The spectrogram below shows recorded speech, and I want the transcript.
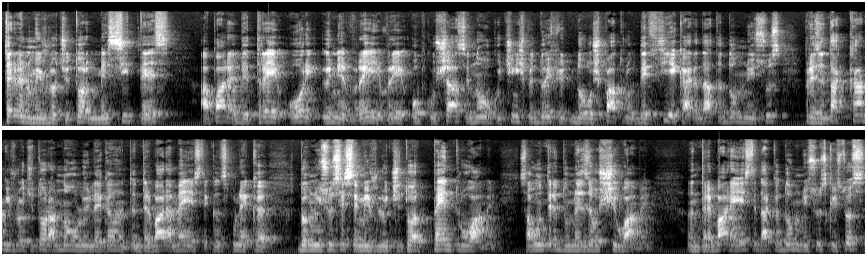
Termenul mijlocitor, mesites, apare de 3 ori în evrei, evrei 8 cu 6, 9 cu 15, 12 cu 24, de fiecare dată Domnul Isus prezenta ca mijlocitor al noului legământ. Întrebarea mea este când spune că Domnul Isus este mijlocitor pentru oameni sau între Dumnezeu și oameni. Întrebarea este dacă Domnul Isus Hristos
